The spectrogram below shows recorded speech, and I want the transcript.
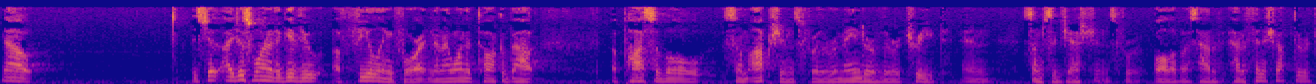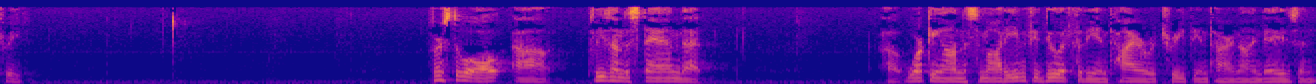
Now, just, I just wanted to give you a feeling for it, and then I want to talk about a possible some options for the remainder of the retreat and some suggestions for all of us how to how to finish up the retreat. First of all, uh, please understand that uh, working on the samadhi, even if you do it for the entire retreat, the entire nine days, and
